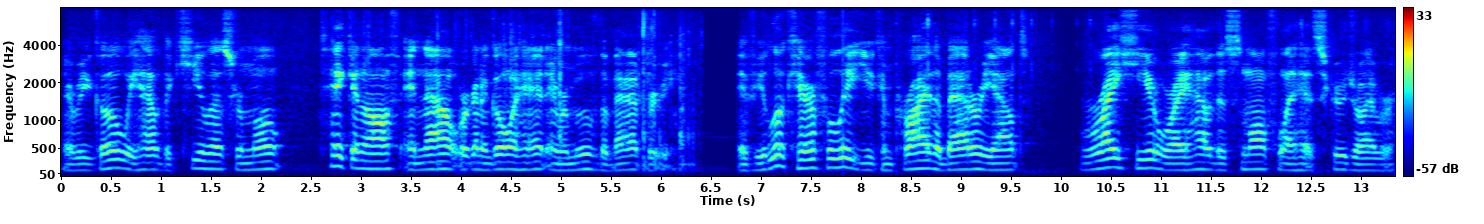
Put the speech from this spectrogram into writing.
There we go, we have the keyless remote taken off and now we're going to go ahead and remove the battery. If you look carefully, you can pry the battery out right here where I have this small flathead screwdriver.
